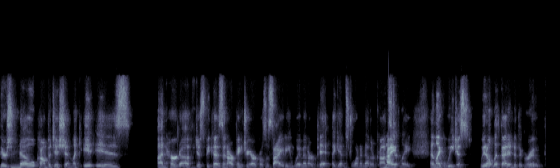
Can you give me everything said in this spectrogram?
There's no competition. Like it is unheard of just because in our patriarchal society women are pit against one another constantly. Right. and like we just we don't let that into the group.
